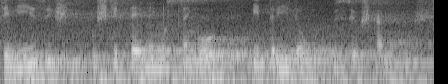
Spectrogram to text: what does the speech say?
Felizes os que temem o Senhor e trilham os seus caminhos.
